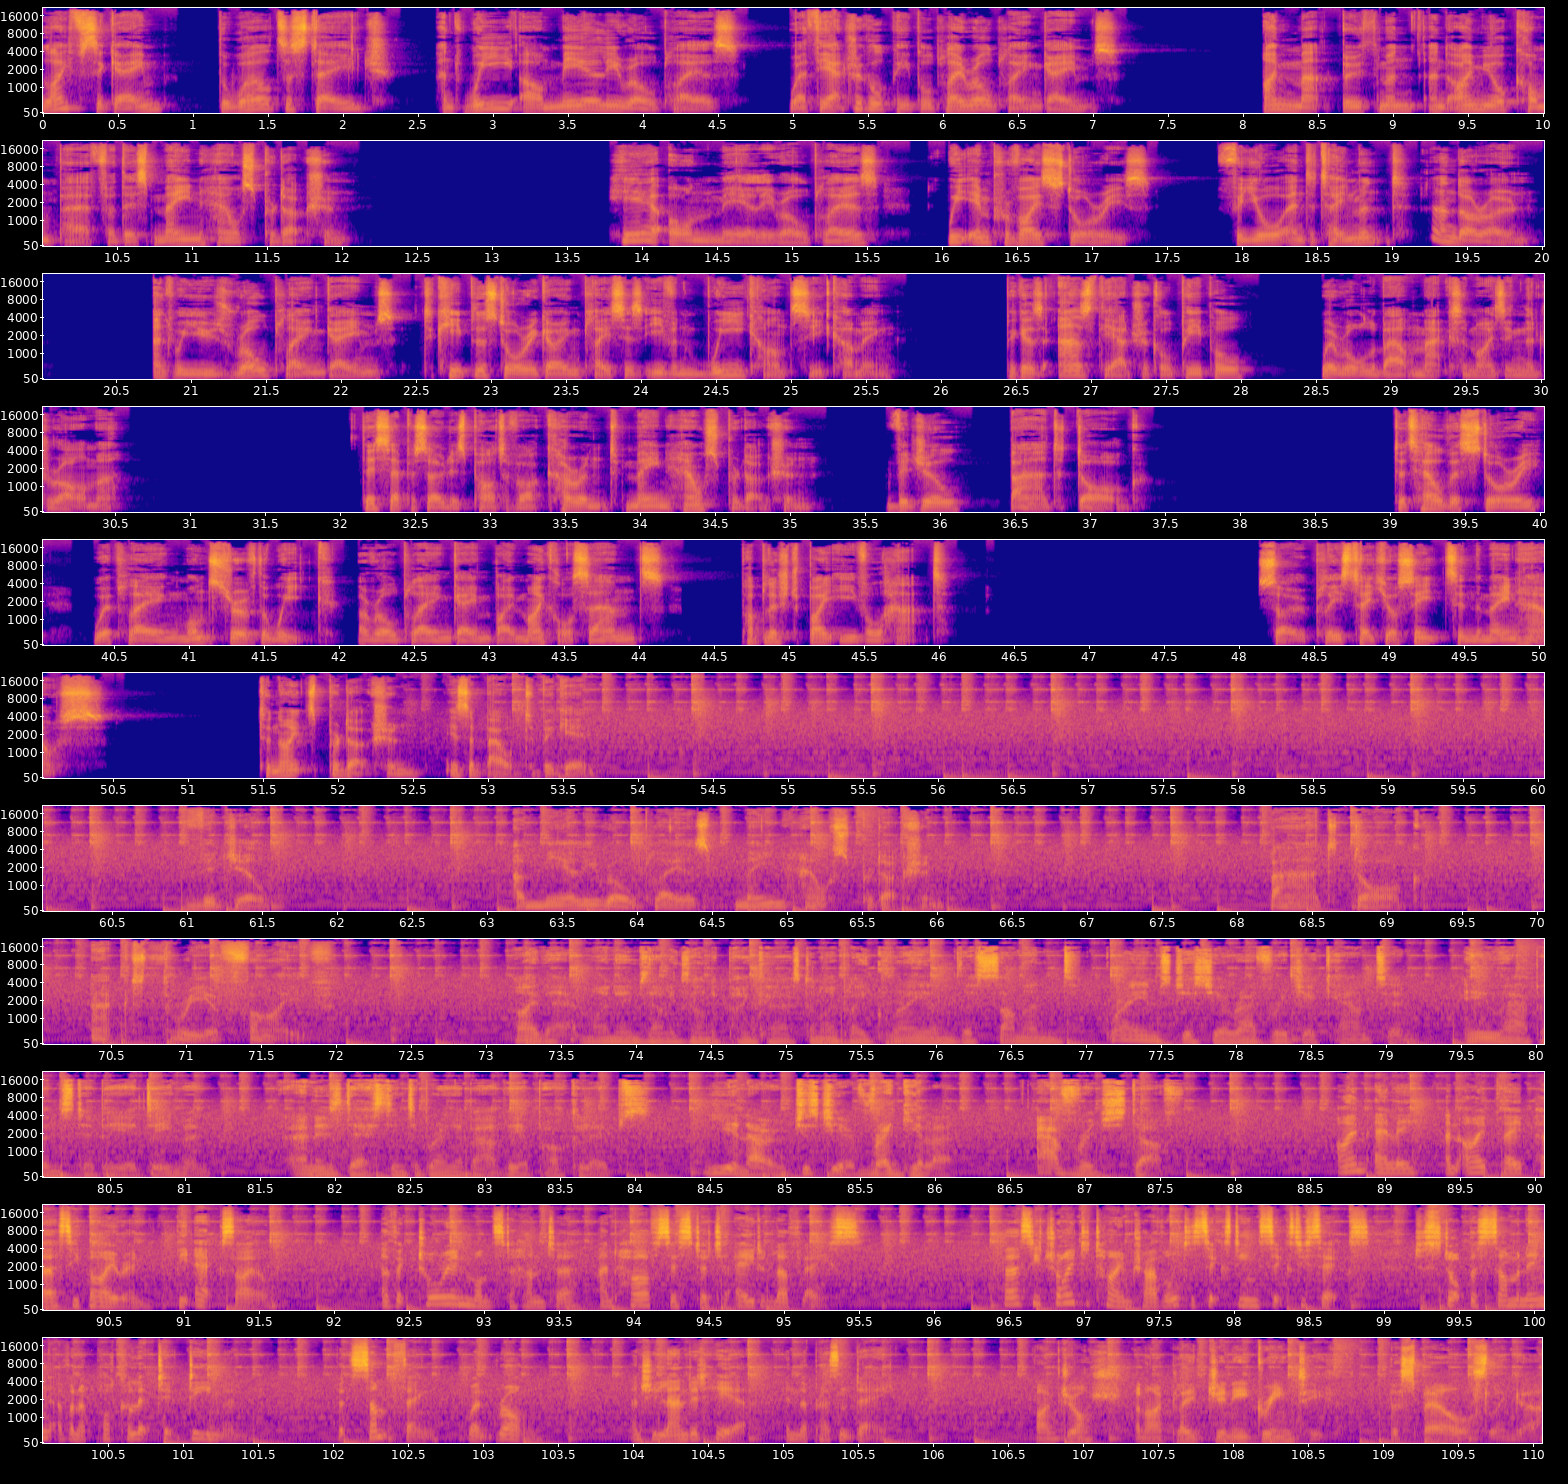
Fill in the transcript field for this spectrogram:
Life's a game, the world's a stage, and we are merely role players, where theatrical people play role playing games. I'm Matt Boothman, and I'm your compere for this main house production. Here on Merely Role Players, we improvise stories for your entertainment and our own. And we use role playing games to keep the story going places even we can't see coming. Because as theatrical people, we're all about maximising the drama. This episode is part of our current main house production, Vigil Bad Dog. To tell this story, we're playing Monster of the Week, a role playing game by Michael Sands, published by Evil Hat. So please take your seats in the main house. Tonight's production is about to begin. Vigil, a merely role player's main house production. Bad Dog, Act 3 of 5. Hi there, my name's Alexander Pankhurst and I play Graham the Summoned. Graham's just your average accountant who happens to be a demon and is destined to bring about the apocalypse. You know, just your regular, average stuff. I'm Ellie, and I play Percy Byron, the Exile, a Victorian monster hunter and half sister to Ada Lovelace. Percy tried to time travel to 1666 to stop the summoning of an apocalyptic demon, but something went wrong, and she landed here in the present day. I'm Josh, and I play Ginny Greenteeth, the spell slinger.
